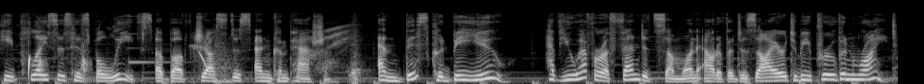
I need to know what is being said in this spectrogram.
He places his beliefs above justice and compassion. And this could be you. Have you ever offended someone out of a desire to be proven right?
